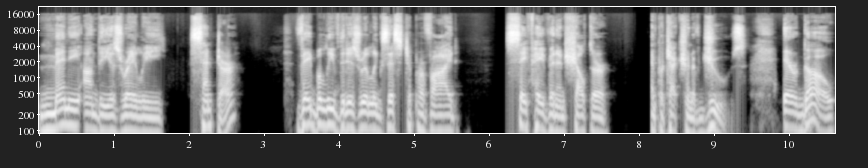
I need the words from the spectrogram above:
many on the Israeli center, they believe that Israel exists to provide safe haven and shelter and protection of Jews. Ergo,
